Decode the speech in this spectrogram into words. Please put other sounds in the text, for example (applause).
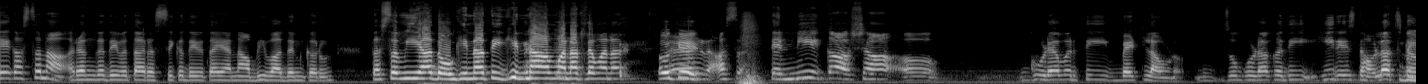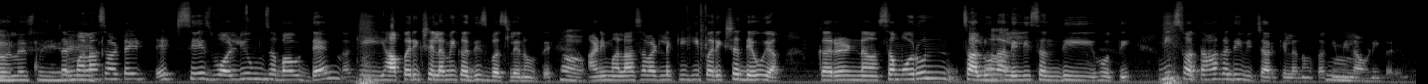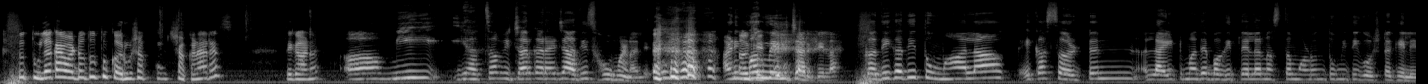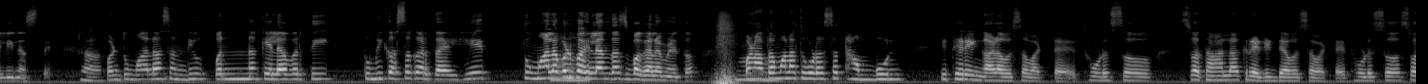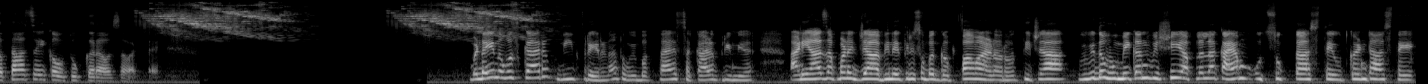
ते एक असतं ना रंगदेवता रसिक देवता यांना अभिवादन करून. तसं मी या दोघींना तिघींना मनातल्या मनात (laughs) ओके असं त्यांनी एका अशा घोड्यावरती बेट लावणं. जो घोडा कधी ही रेस धावलाच नाही. तर मला असं वाटतं it it says volumes about them की ह्या परीक्षेला मी कधीच बसले नव्हते. आणि मला असं वाटलं की ही परीक्षा देऊया. कारण समोरून चालून. आलेली संधी होती. मी स्वतः कधी विचार केला नव्हता की मी. लावणी करेन. तर तुला काय वाटतं तू करू शक शकणार आहेस ते गाणं? अं, मी ह्याचा विचार करायच्या आधीच हो म्हणाले. (laughs) आणि मग Okay. मी विचार केला. कधी कधी तुम्हाला एका सर्टन लाइटमध्ये बघितलेलं नसतं म्हणून तुम्ही ती गोष्ट केलेली नसते. पण तुम्हाला संधी उत्पन्न केल्यावरती तुम्ही कसं करताय हे तुम्हाला पण हम्म. पहिल्यांदाच बघायला मिळतं. पण आता मला थोडंसं थांबून तिथे रेंगाळावंसं वाटतंय. थोडंसं स्वतःला क्रेडिट द्यावंसं वाटतंय. थोडंसं स्वतःचंही कौतुक करावंसं वाटतंय. मंडळी नमस्कार. मी प्रेरणा तुम्ही बघताय सकाळ प्रीमियर. आणि आज आपण ज्या अभिनेत्रीसोबत गप्पा मारणार आहोत तिच्या विविध भूमिकांविषयी आपल्याला कायम उत्सुकता असते उत्कंठा असते.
